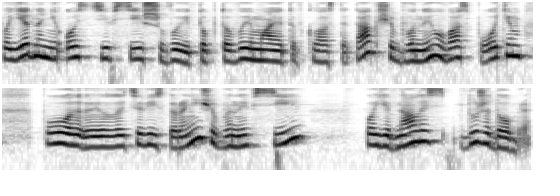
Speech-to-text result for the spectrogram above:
поєднані ось ці всі шви. Тобто ви маєте вкласти так, щоб вони у вас потім по е, лицевій стороні, щоб вони всі поєднались дуже добре.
